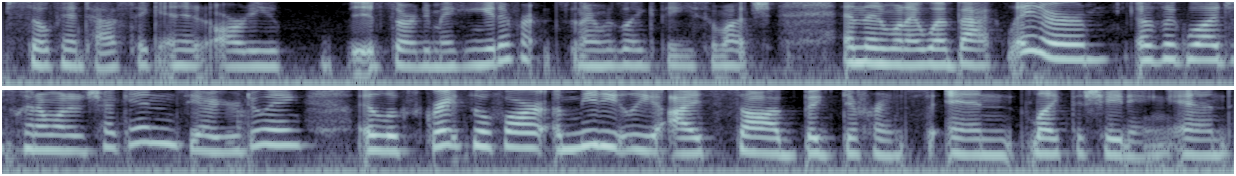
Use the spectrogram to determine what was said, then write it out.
so fantastic," and it already it's already making a difference. And I was like, "Thank you so much." And then when I went back later, I was like, "Well, I just kind of wanted to check in, see how you're doing. It looks great so far." Immediately, I saw a big difference in like the shading, and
